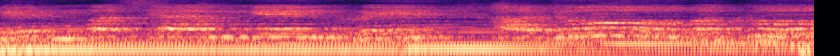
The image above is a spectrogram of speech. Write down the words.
In was kem in hadu bagus.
